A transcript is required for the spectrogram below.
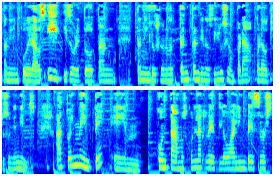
tan empoderados y, y sobre todo tan, tan, ilusión, tan, tan llenos de ilusión para, para otros uniandinos. Actualmente eh, contamos con la red Global Investors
